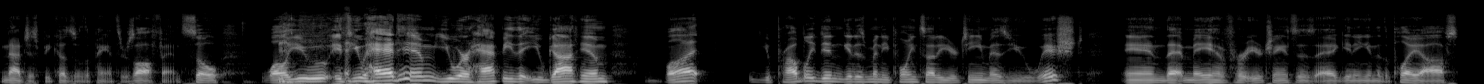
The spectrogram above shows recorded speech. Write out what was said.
not just because of the Panthers' offense. So while you, if you had him, you were happy that you got him, but you probably didn't get as many points out of your team as you wished, and that may have hurt your chances at getting into the playoffs.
